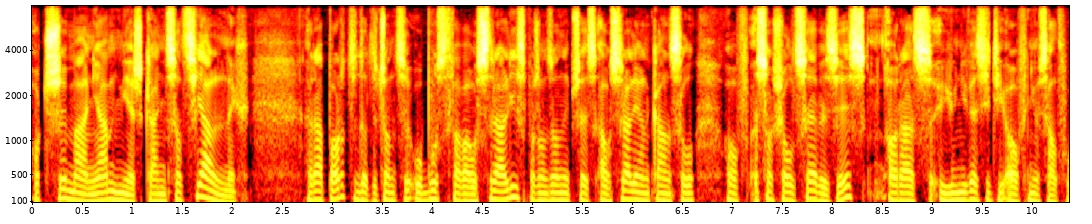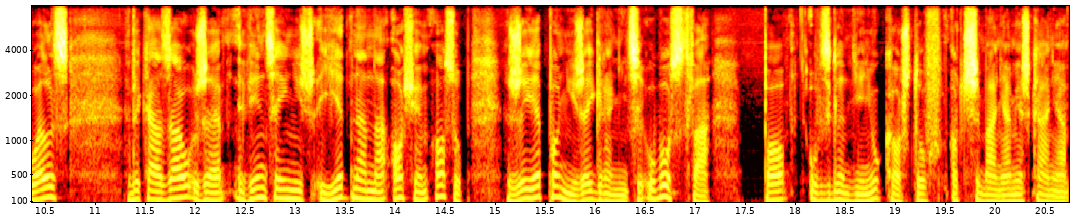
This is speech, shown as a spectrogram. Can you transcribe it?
otrzymania mieszkań socjalnych. Raport dotyczący ubóstwa w Australii, sporządzony przez Australian Council of Social Services oraz University of New South Wales, wykazał, że więcej niż jedna na osiem osób żyje poniżej granicy ubóstwa po uwzględnieniu kosztów otrzymania mieszkania.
